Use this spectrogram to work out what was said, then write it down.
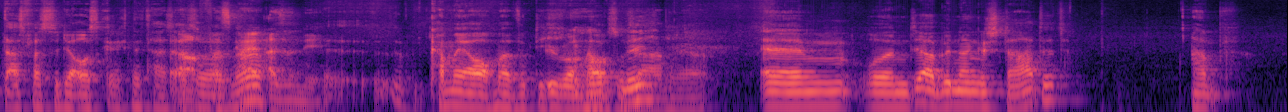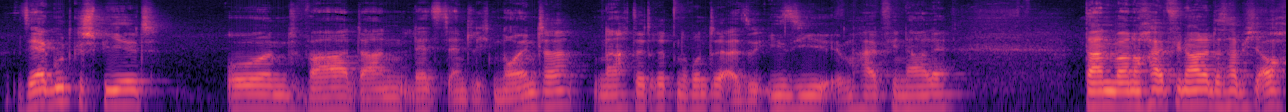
das, was du dir ausgerechnet hast. Ja, also, ne? also nee. Kann man ja auch mal wirklich Überhaupt nicht. sagen. Ja. Ähm, und ja, bin dann gestartet, habe sehr gut gespielt und war dann letztendlich Neunter nach der dritten Runde, also easy im Halbfinale. Dann war noch Halbfinale, das habe ich auch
